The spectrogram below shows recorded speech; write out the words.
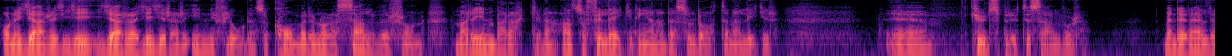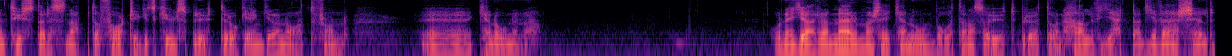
Och när Jarra girar in i floden så kommer det några salver från marinbarackerna, alltså förläggningarna där soldaterna ligger. Eh, kulsprutesalvor. Men den elden tystades snabbt av fartygets kulsprutor och en granat från eh, kanonerna. Och när Jarra närmar sig kanonbåtarna så utbröt då en halvhjärtad gevärseld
